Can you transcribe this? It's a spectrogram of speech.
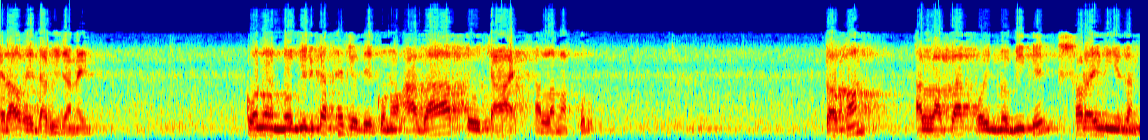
এরাও এই দাবি জানাই কোন নবীর কাছে যদি কোনো আজাব কেউ চায়, আল্লাহ মাফ করুক। তখন আল্লাহ পাক ওই নবীকে সরাই নিয়ে যান।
